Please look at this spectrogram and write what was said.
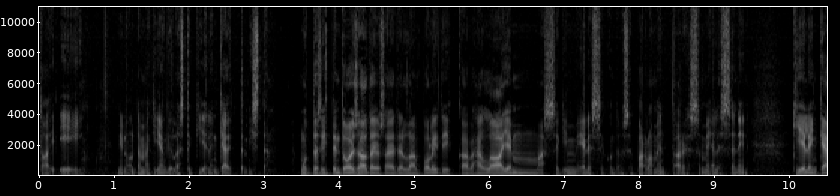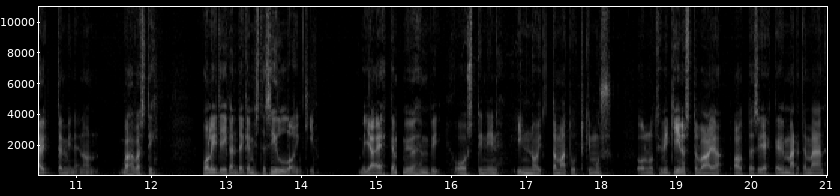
tai ei, niin on tämäkin jonkinlaista kielen käyttämistä. Mutta sitten toisaalta, jos ajatellaan politiikkaa vähän laajemmassakin mielessä kuin tämmöisessä parlamentaarisessa mielessä, niin kielen käyttäminen on vahvasti politiikan tekemistä silloinkin. Ja ehkä myöhempi Austinin innoittama tutkimus on ollut hyvin kiinnostavaa ja auttaisi ehkä ymmärtämään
